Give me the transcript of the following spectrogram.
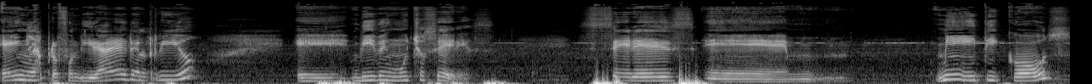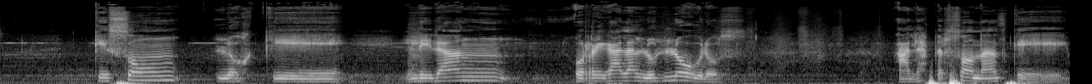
en las profundidades del río eh, viven muchos seres, seres eh, míticos que son los que le dan o regalan los logros a las personas que,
